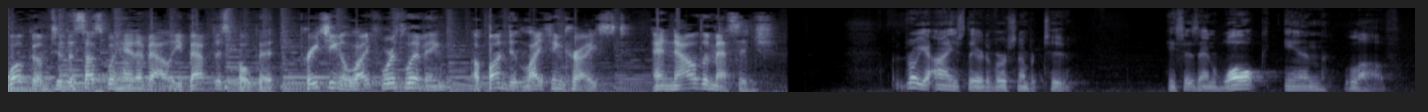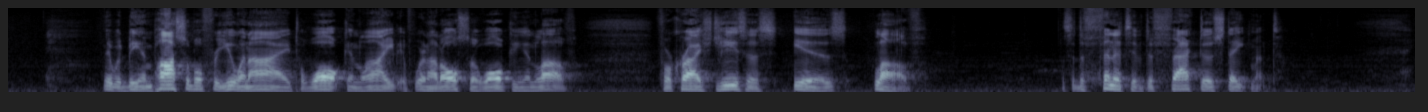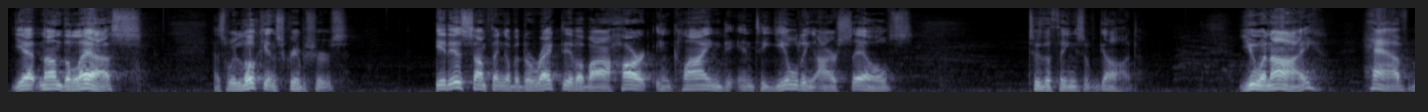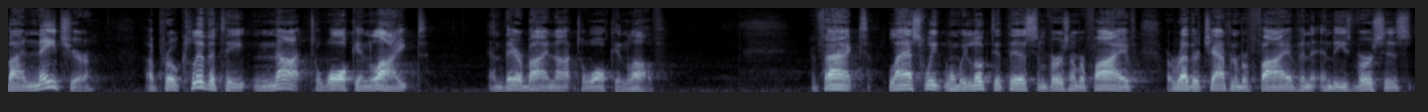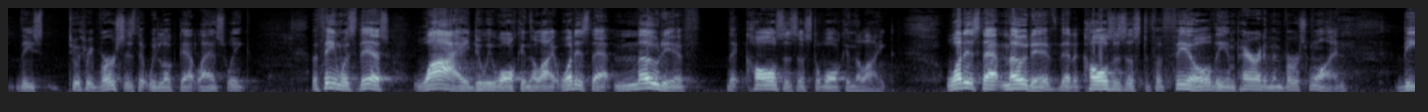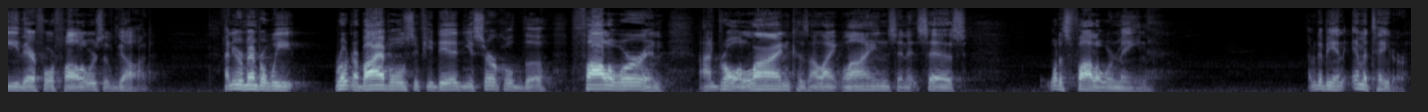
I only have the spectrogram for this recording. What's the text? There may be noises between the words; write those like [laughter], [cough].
Welcome to the Susquehanna Valley Baptist Pulpit, preaching a life worth living, abundant life in Christ. And now the message. Draw your eyes there to verse number two. He says, and walk in love. It would be impossible for you and I to walk in light if we're not also walking in love. For Christ Jesus is love. It's a definitive, de facto statement. Yet, nonetheless, as we look in scriptures, it is something of a directive of our heart inclined into yielding ourselves to the things of God. You and I have by nature a proclivity not to walk in light and thereby not to walk in love. In fact, last week when we looked at this in verse number five, or rather chapter number five, and, and these verses, these two or three verses that we looked at last week, the theme was this why do we walk in the light? What is that motive that causes us to walk in the light? What is that motive that causes us to fulfill the imperative in verse 1 be therefore followers of God? And you remember we wrote in our Bibles, if you did, and you circled the follower, and I draw a line because I like lines, and it says, What does follower mean? I'm to be an imitator.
